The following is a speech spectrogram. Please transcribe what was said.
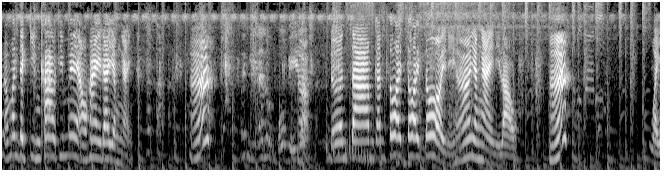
แล้วมันจะกินข้าวที่แม่เอาให้ได้ยังไงฮะไม่มีแล้วลูกโบบีอะเดินตามกันต้อยต้อยต้อยนี่ฮะยังไงนี่เราฮะหวย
